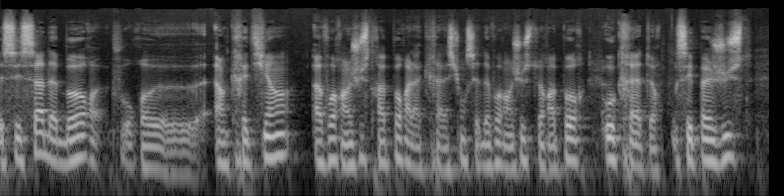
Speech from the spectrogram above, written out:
C'est ça d'abord pour euh, un chrétien, avoir un juste rapport à la création, c'est d'avoir un juste rapport au Créateur. C'est pas juste euh,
